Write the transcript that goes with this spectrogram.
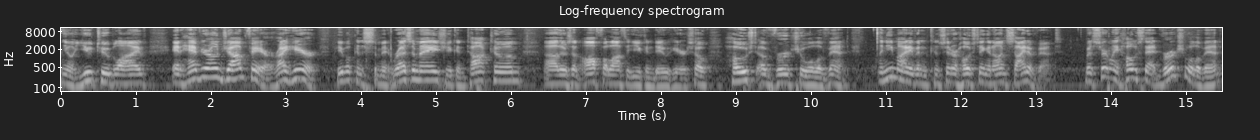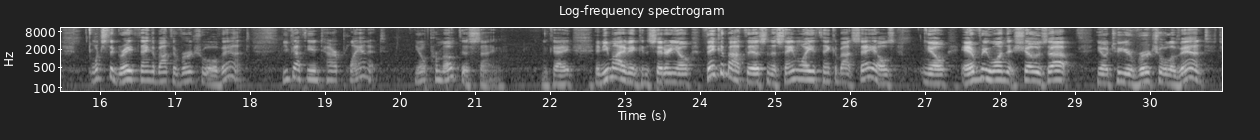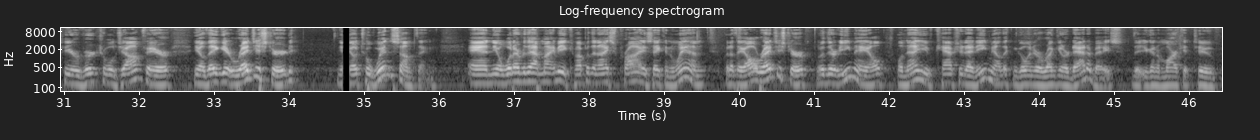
you know, YouTube Live, and have your own job fair right here. People can submit resumes, you can talk to them. Uh, there's an awful lot that you can do here. So, host a virtual event. And you might even consider hosting an on site event, but certainly host that virtual event. What's the great thing about the virtual event? You've got the entire planet. You know, promote this thing okay and you might even consider you know think about this in the same way you think about sales you know everyone that shows up you know, to your virtual event, to your virtual job fair, you know, they get registered, you know, to win something. And, you know, whatever that might be, come up with a nice prize they can win. But if they all register with their email, well, now you've captured that email that can go into a regular database that you're going to market to,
